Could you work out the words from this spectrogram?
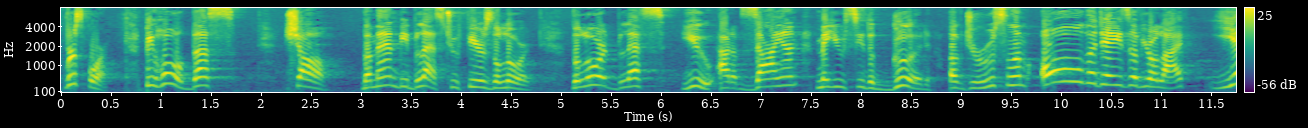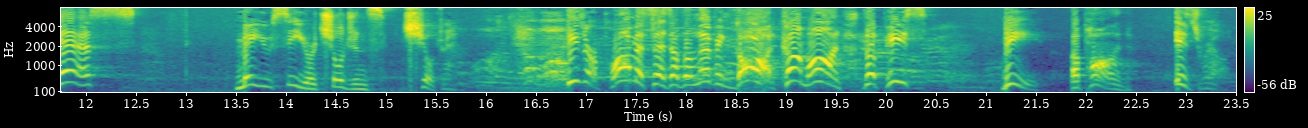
Verse 4 Behold, thus shall the man be blessed who fears the Lord. The Lord bless you out of Zion. May you see the good of Jerusalem all the days of your life. Yes, may you see your children's children. These are promises of the living God. Come on. The peace be upon Israel.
